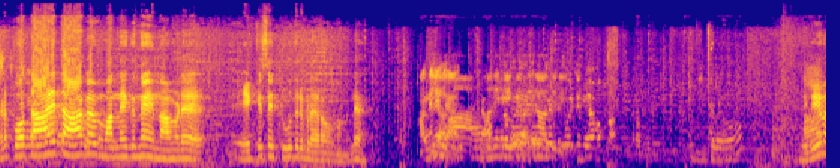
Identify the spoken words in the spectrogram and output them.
എടാ പോ താഴത്തെ ആകെ വന്നേക്കുന്ന നമ്മുടെ എ കെ സെ ടൂ ത്രീ പ്ലെയർ ആവുന്നു അല്ലേ? റിവൈവ്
